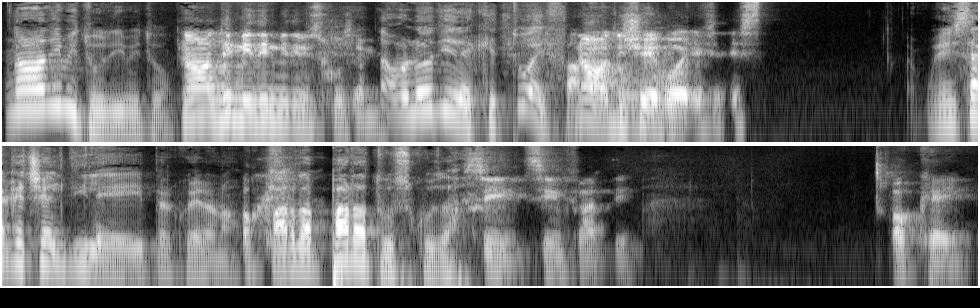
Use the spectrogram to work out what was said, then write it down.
No, no, dimmi tu, dimmi tu. No, dimmi, dimmi, dimmi, scusami. No, volevo dire che tu hai fatto... No, dicevo... È, è... Mi sa che c'è il delay, per quello no. Okay. Parla, parla, tu, scusa. Sì, sì, infatti. Ok.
